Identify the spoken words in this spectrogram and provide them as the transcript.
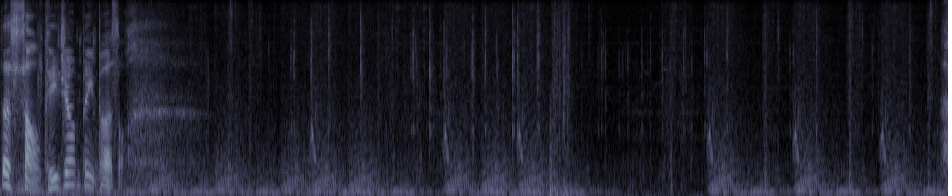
The salty jumping puzzle. I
